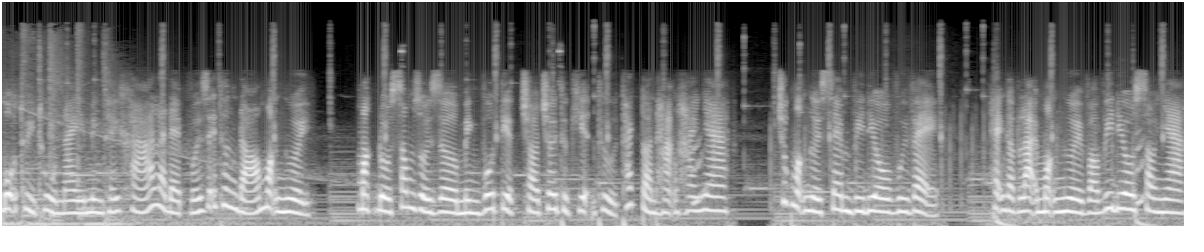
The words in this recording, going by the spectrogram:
Bộ thủy thủ này mình thấy khá là đẹp với dễ thương đó mọi người. Mặc đồ xong rồi giờ mình vô tiệc trò chơi thực hiện thử thách toàn hạng 2 nha. Chúc mọi người xem video vui vẻ. Hẹn gặp lại mọi người vào video sau nha.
